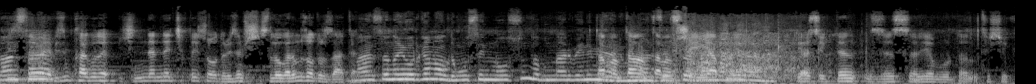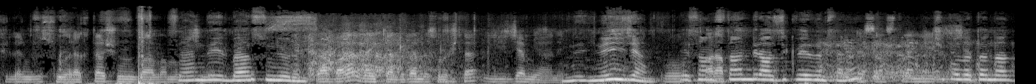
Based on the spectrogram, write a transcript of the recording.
Ben Bizde sana- öyle. Bizim kargoda içinden ne çıktıysa odur. Bizim sloganımız odur zaten. Ben sana yorgan aldım o senin olsun da bunlar benim Tamam yani. tamam Bunlar tamam seslerden şey yapmayın. Gerçekten size sarıya buradan teşekkürlerimizi sunaraktan şunu bağlamak Sen için. değil ben sunuyorum. Ya bana da denk geldi. Ben de sonuçta yiyeceğim yani. Ne, ne yiyeceğim? Bu Esanstan birazcık veririm sana. Esanstan yiyeceğim. Çikolatadan,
